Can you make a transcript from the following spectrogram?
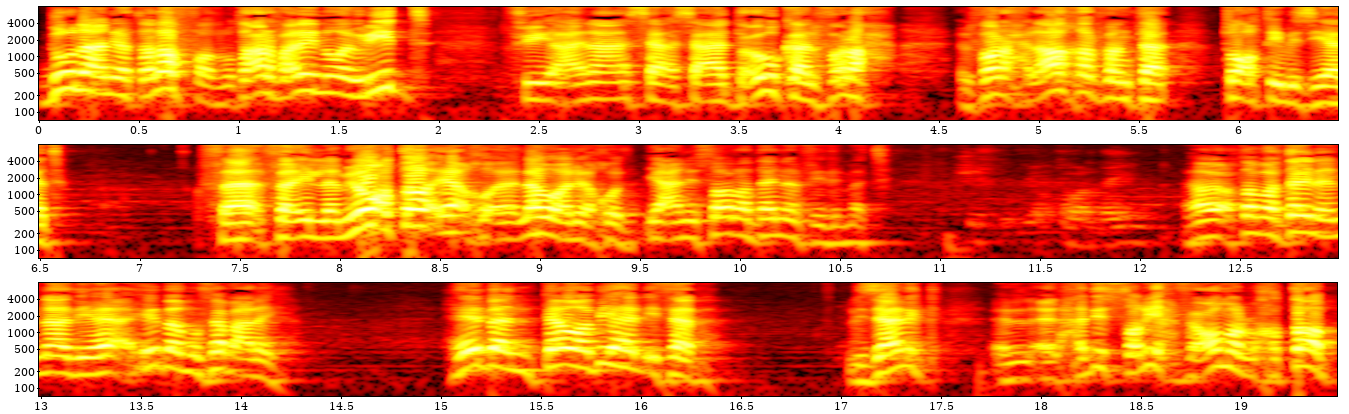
دون أن يتلفظ. متعارف عليه أنه يريد في أنا سأدعوك الفرح الفرح الآخر فأنت تعطي بزيادة. فإن لم يعطى له أن يأخذه يعني صار دينا في ذمته. يعتبر دينا أن هذه هبة مثاب عليها هبة انتوى بها الإثابة. لذلك الحديث صريح في عمر بن الخطاب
